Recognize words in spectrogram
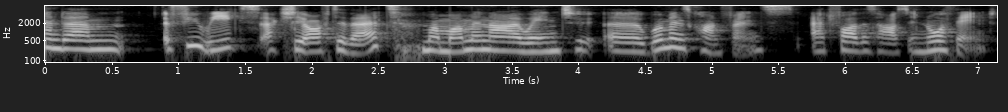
And um, a few weeks actually after that, my mom and I went to a women's conference at Father's House in North End.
